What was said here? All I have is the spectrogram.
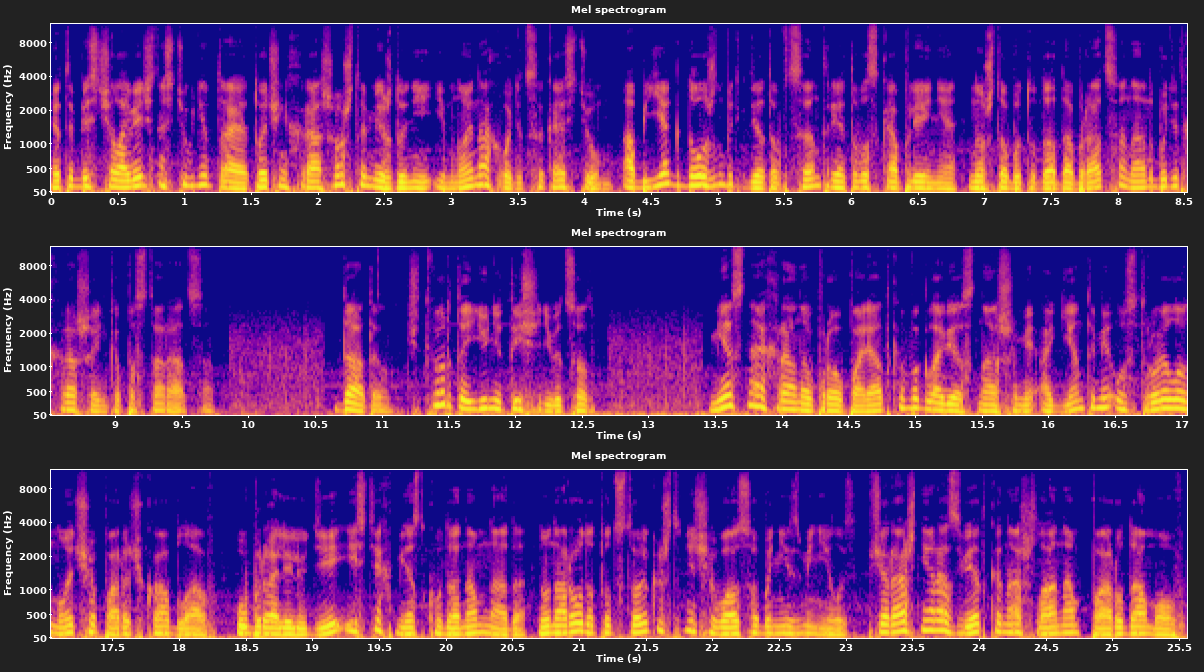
Эта бесчеловечность угнетает. Очень хорошо, что между ней и мной находится костюм. Объект должен быть где-то в центре этого скопления, но чтобы туда добраться, надо будет хорошенько постараться. Дата. 4 июня 1900. Местная охрана правопорядка во главе с нашими агентами устроила ночью парочку облав. Убрали людей из тех мест, куда нам надо. Но народу тут столько, что ничего особо не изменилось. Вчерашняя разведка нашла нам пару домов,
